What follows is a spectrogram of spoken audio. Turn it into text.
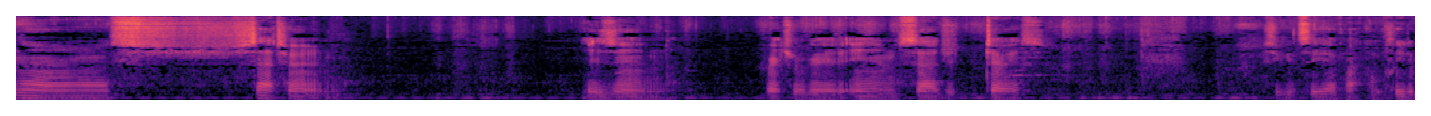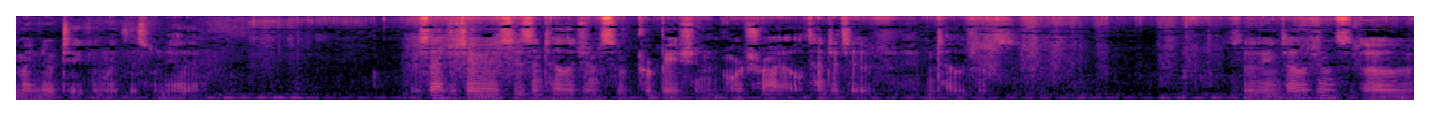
Uh, Saturn is in retrograde in Sagittarius. As you can see, I've not completed my note taking like this one yet. Sagittarius is intelligence of probation or trial, tentative intelligence. So the intelligence of,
